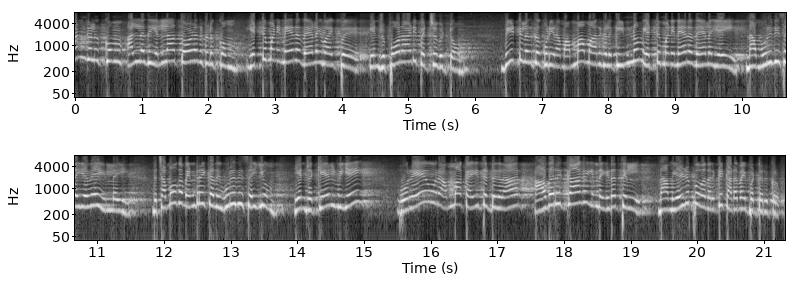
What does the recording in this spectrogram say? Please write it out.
ஆண்களுக்கும் அல்லது எல்லா தோழர்களுக்கும் எட்டு மணி நேர வேலை வாய்ப்பு என்று போராடி பெற்றுவிட்டோம். வீட்டில் இருக்கக்கூடிய நம்ம அம்மாமார்களுக்கு இன்னும் எட்டு மணி நேர வேலையை நாம் உறுதி செய்யவே இல்லை. இந்த சமூகம் என்றைக்கு அதை உறுதி செய்யும் என்ற கேள்வியை ஒரே ஒரு அம்மா கை தட்டுகிறார். அவருக்காக இந்த இடத்தில் நாம் எழுப்புவதற்கு கடமைப்பட்டிருக்கிறோம்.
